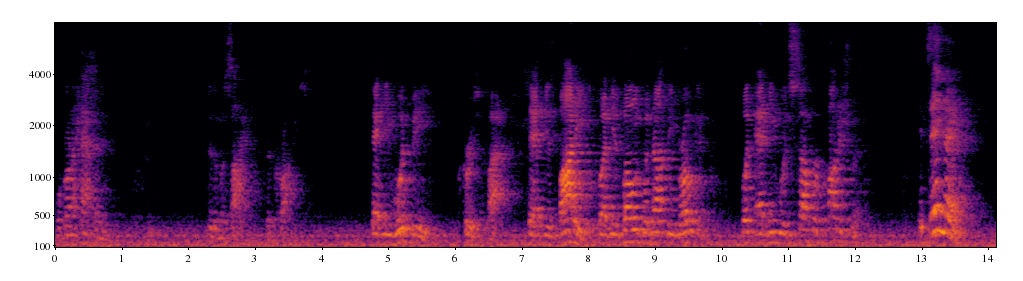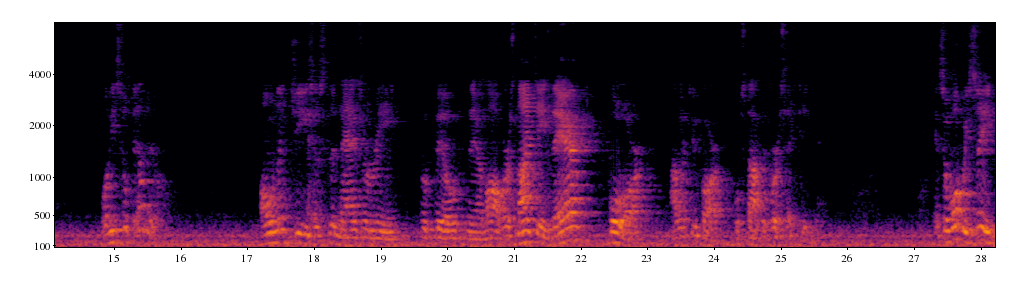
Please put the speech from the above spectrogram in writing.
were going to happen to the Messiah, the Christ. That he would be crucified, that his body, but his bones would not be broken, but that he would suffer punishment. It's in there. Well, he's fulfilled it all. Only Jesus the Nazarene fulfilled them all. Verse 19, therefore, I went too far. We'll stop at verse 18 then. And so what we see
